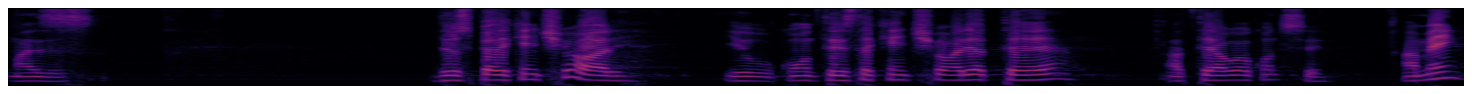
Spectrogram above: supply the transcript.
Mas Deus espera que a gente ore. E o contexto é que a gente ore até, até algo acontecer. Amém?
